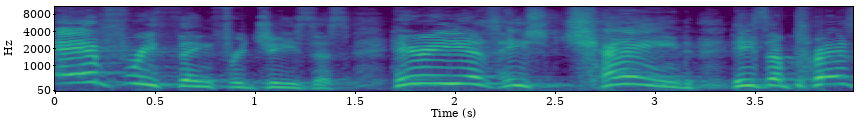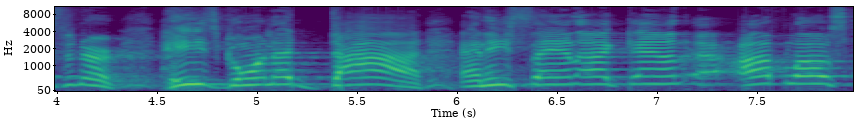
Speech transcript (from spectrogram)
everything for Jesus. Here he is, he's chained, he's a prisoner, he's going to die. And he's saying, I can't, I've lost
